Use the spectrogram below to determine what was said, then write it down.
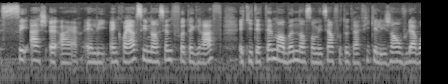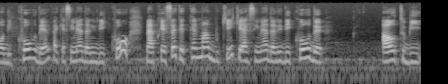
K-U-T-C-H-E-R. E Elle est incroyable. C'est une ancienne photographe euh, qui était tellement bonne dans son métier en photographie que les gens ont voulu avoir des cours d'elle. Fait qu'elle s'est mise à donner des cours. Mais après ça, elle était tellement bookée qu'elle s'est mise à donner des cours de how to be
